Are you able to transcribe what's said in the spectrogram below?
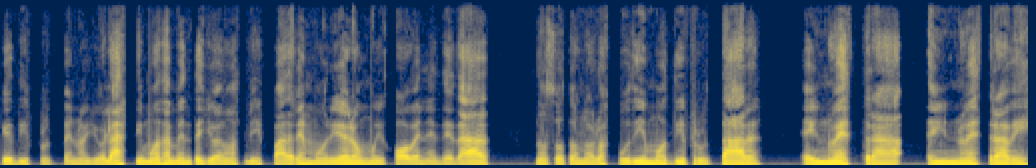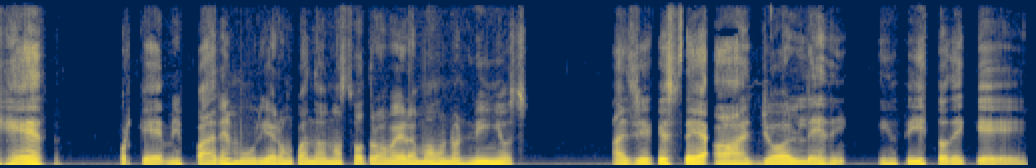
que disfruten. ¿no? Yo lastimosamente, yo mis padres murieron muy jóvenes de edad. Nosotros no los pudimos disfrutar en nuestra, en nuestra vejez, porque mis padres murieron cuando nosotros éramos unos niños. Así que este, ah, yo les insisto de que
